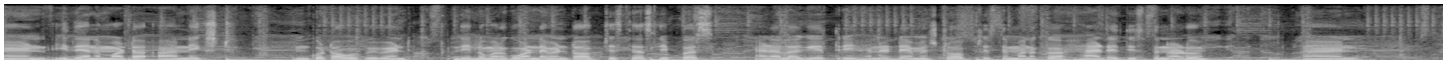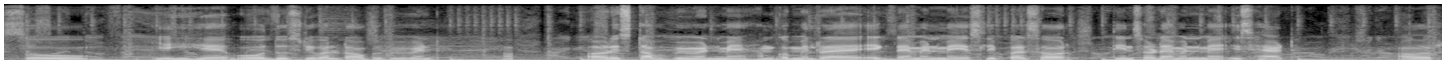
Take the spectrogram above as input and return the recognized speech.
అండ్ ఇదే అనమాట ఆ నెక్స్ట్ ఇంకో టాప్ అప్ ఈవెంట్ దీంట్లో మనకు వన్ డైమండ్ టాప్ చేస్తే ఆ స్లిప్పర్స్ అండ్ అలాగే త్రీ హండ్రెడ్ డైమండ్స్ టాప్ చేస్తే మనకు హ్యాట్ అయితే ఇస్తున్నాడు అండ్ సో यही है वो दूसरी वाला टॉप अप इवेंट और इस टॉप अप इवेंट में हमको मिल रहा है एक डायमंड में ये स्लीपर्स और 300 डायमंड में इस हैट और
